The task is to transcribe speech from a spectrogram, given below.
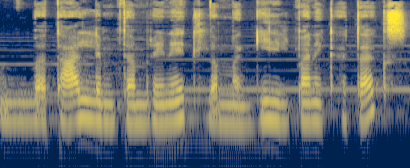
بتعلم تمرينات لما تجيلي ال panic attacks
